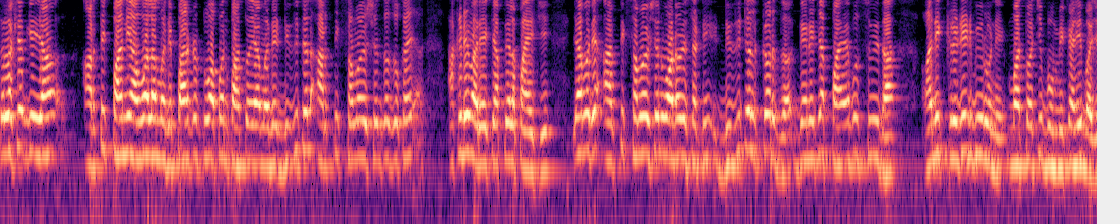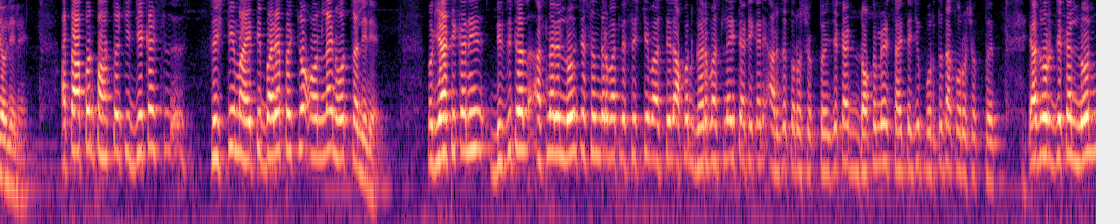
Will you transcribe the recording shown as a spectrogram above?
तर लक्षात घ्या या आर्थिक पाहणी अहवालामध्ये पार्ट टू आपण पाहतो यामध्ये डिजिटल आर्थिक समावेशनचा जो काही आकडेवारी आहे ते आपल्याला पाहायची यामध्ये आर्थिक समावेशन वाढवण्यासाठी डिजिटल कर्ज देण्याच्या पायाभूत सुविधा आणि क्रेडिट ब्युरोने महत्त्वाची भूमिका ही बजावलेली आहे. आता आपण पाहतोय की जे काही सिस्टीम आहे ती बऱ्यापैकी ऑनलाईन होत चाललेली आहे. मग या ठिकाणी डिजिटल असणारे लोनच्या संदर्भातले सिस्टीम असतील आपण घर बसल्याही त्या ठिकाणी अर्ज करू शकतोय. जे काही डॉक्युमेंट्स आहेत त्याची पूर्तता करू शकतोय. याचबरोबर जे काही लोन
